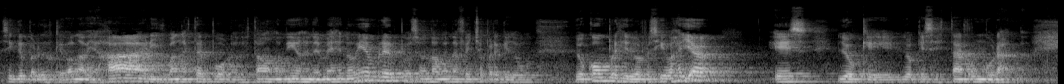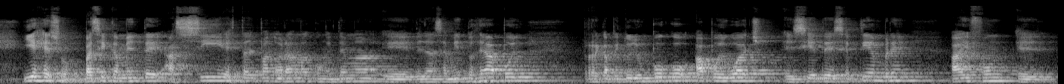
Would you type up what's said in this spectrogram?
Así que para los que van a viajar y van a estar por los Estados Unidos en el mes de noviembre, pues es una buena fecha para que lo, lo compres y lo recibas allá es lo que, lo que se está rumorando. Y es eso, básicamente así está el panorama con el tema eh, de lanzamientos de Apple. Recapitulo un poco, Apple Watch el 7 de septiembre, iPhone el,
